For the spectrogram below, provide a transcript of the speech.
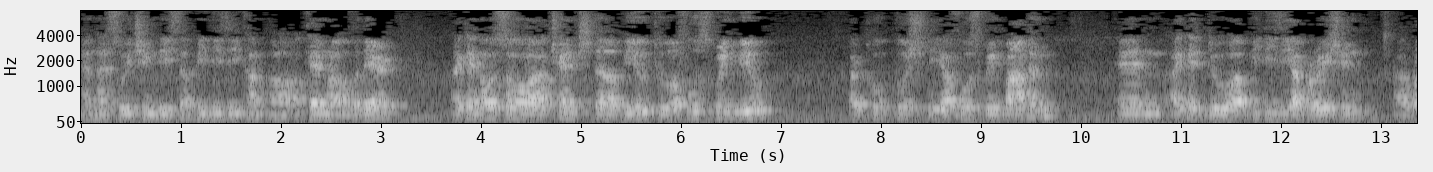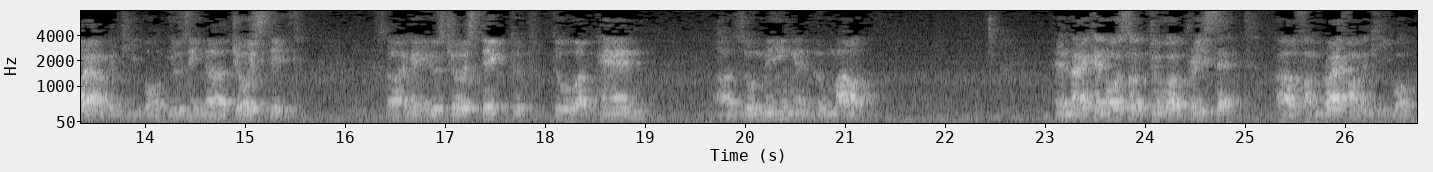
And then switching this uh, PTZ uh, camera over there. I can also uh, change the view to a full screen view. I pu push the uh, full screen button and I can do a PTZ operation uh, right on the keyboard using the joystick. So I can use joystick to do a pan, uh, zoom in and zoom out. And I can also do a preset uh, from right from the keyboard.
